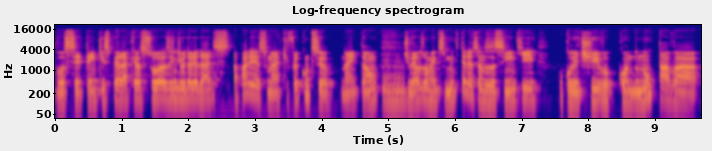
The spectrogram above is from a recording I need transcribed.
você tem que esperar que as suas individualidades apareçam, né? Que foi o que aconteceu, né? Então, uhum. tivemos momentos muito interessantes assim que o coletivo, quando não estava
